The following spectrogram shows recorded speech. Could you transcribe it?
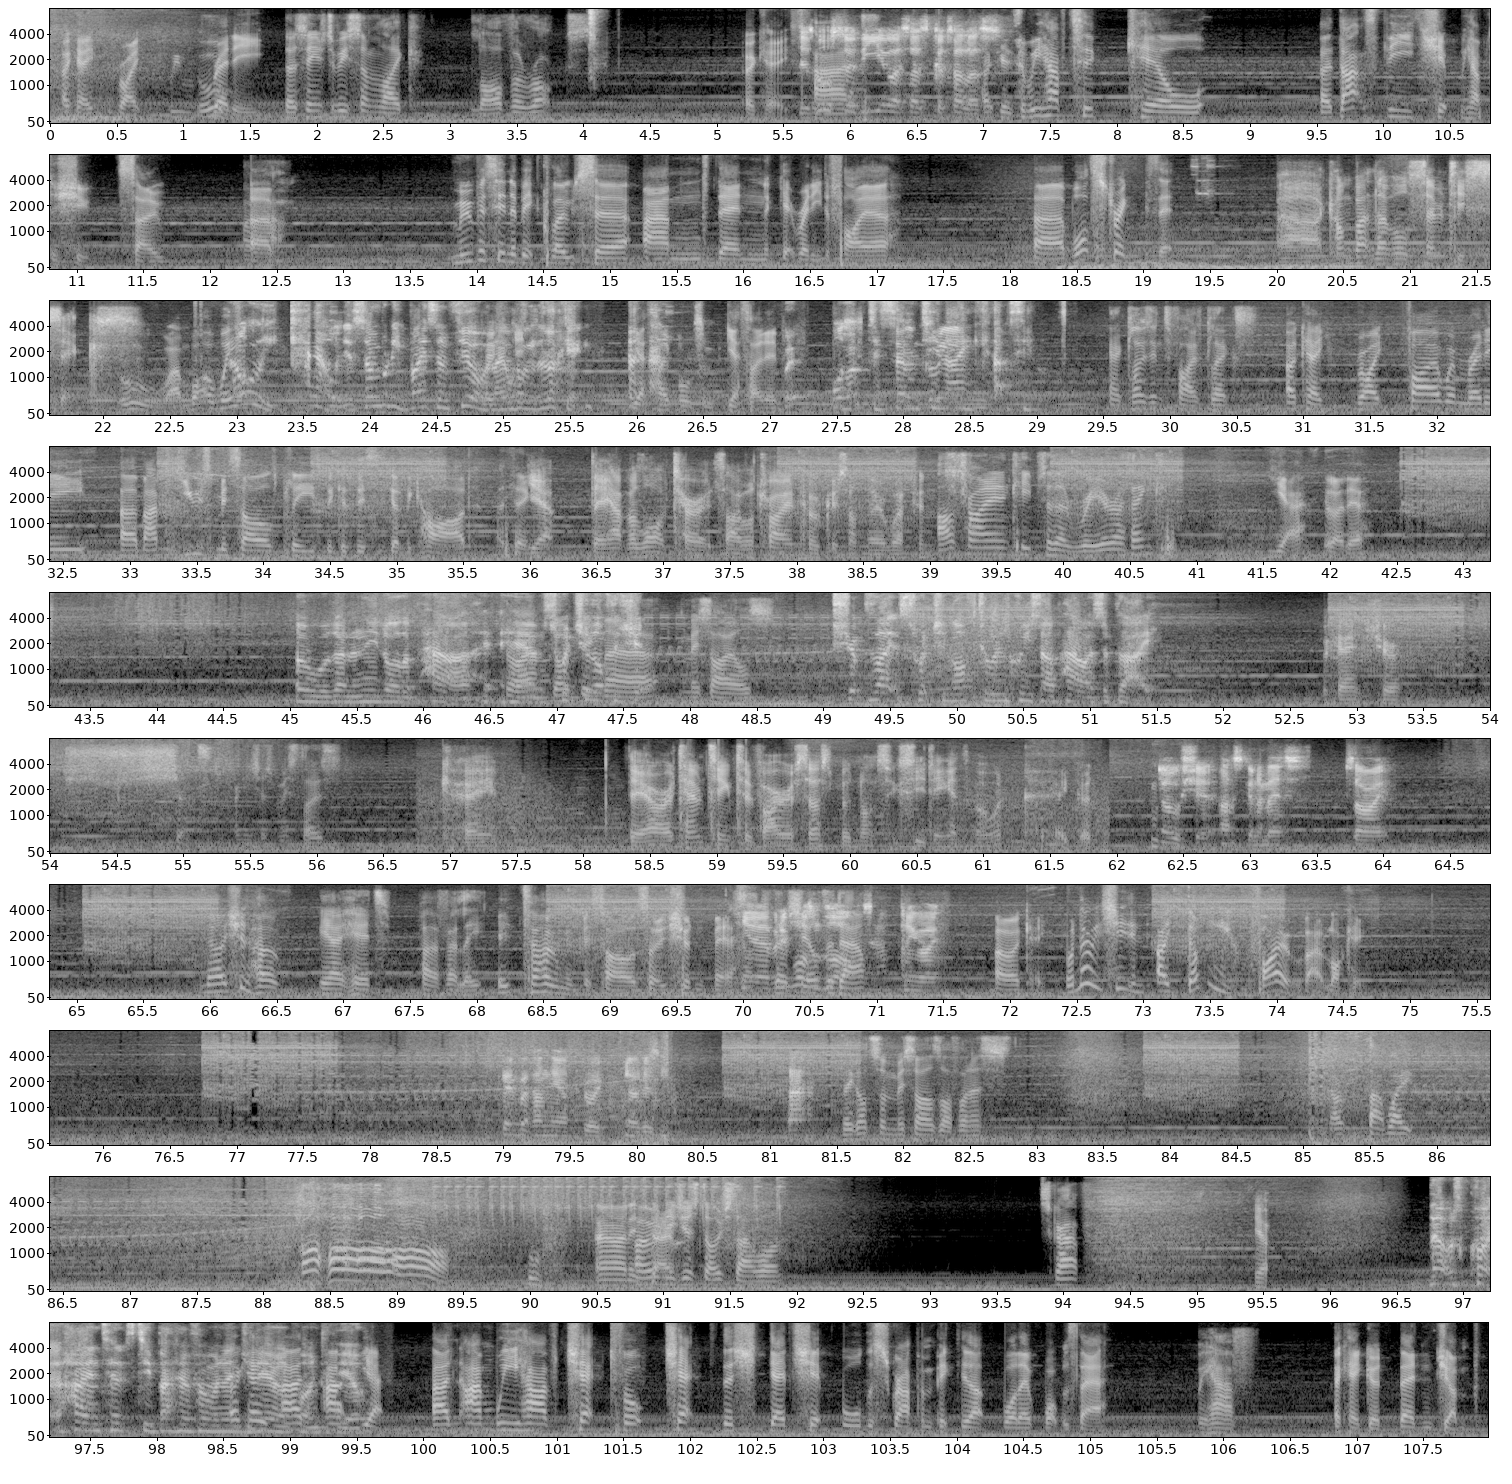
Okay, right. We Ooh, ready? There seems to be some like lava rocks. Okay. There's so- also the USS Catullus. Okay, so we have to kill. Uh, that's the ship we have to shoot. So, um, move us in a bit closer, and then get ready to fire. Uh, what strength is it? Uh, combat level 76. Ooh, and what are we? Holy cow! Did somebody buy some fuel when I wasn't looking? yes, I bought some. Yes, I did. We're What's up to 79 capsules. Okay, closing to five clicks. Okay, right. Fire when ready. Um, and use missiles, please, because this is going to be hard. I think. Yeah, they have a lot of turrets. I will try and focus on their weapons. I'll try and keep to their rear. I think. Yeah. Good idea. Oh, we're gonna need all the power here. So I'm I'm switching off the ship. missiles. Ship light switching off to increase our power supply. Okay, sure. Shit! I just missed those. Okay. They are attempting to virus us, but not succeeding at the moment. Okay, good. Oh shit, that's gonna miss. Sorry. No, it should home. Yeah, hit perfectly. It's a homing missile, so it shouldn't miss. Yeah, but Their it shields are down. Anyway. Oh, okay. Well, no, it should, I don't think you can fire it without locking. Going behind the asteroid. No, it isn't. Ah, They got some missiles off on us. No, that way. Oh! And it's Only down. just dodged that one. Scrap. Yep. That was quite a high intensity battle from an Okay, engineering and, point of and- view. yeah, and and we have checked for checked the sh- dead ship for the scrap and picked it up. Whatever, what was there? We have. Okay, good. Then jump.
